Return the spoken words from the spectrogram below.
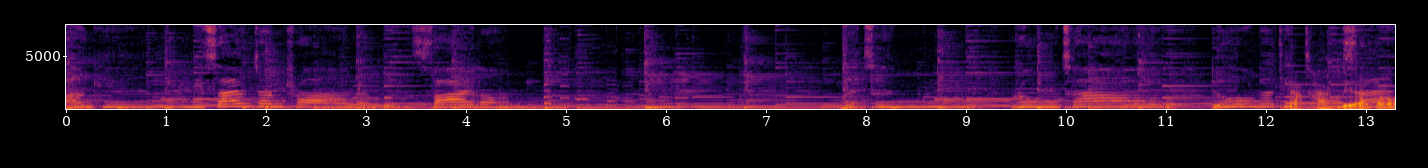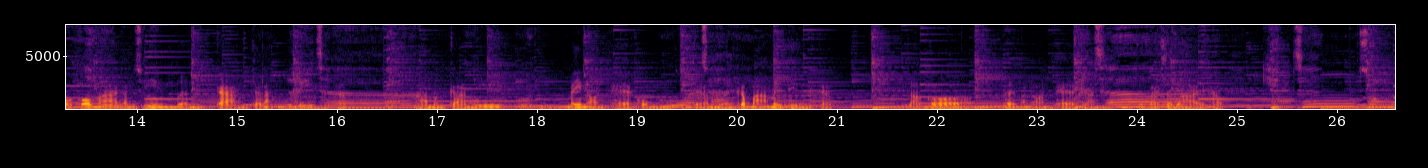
บางคืนมีแสงจันทราและมีสายลมเมื่อถึงรุ่งเช้าดวงาทิตย์จากภาคเหนือก็ก็มากันที่เมืองกาญจนบุรีนะครับ มาเมืองการนี้ไม่นอนแพคงจะเหมือนกับมาไม่ถึงนะครับ เราก็ ได้มานอนแพกันสบายๆครับถึงจงม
